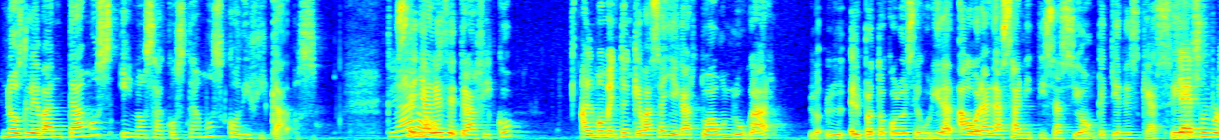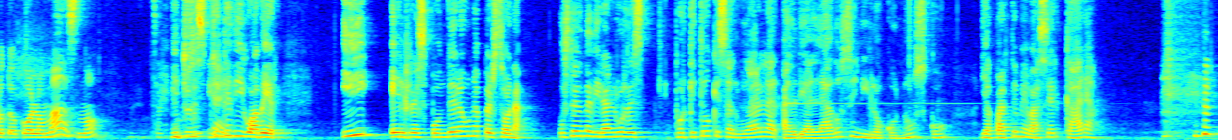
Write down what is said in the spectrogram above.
Nos levantamos y nos acostamos codificados. Claro. Señales de tráfico, al momento en que vas a llegar tú a un lugar, el protocolo de seguridad, ahora la sanitización que tienes que hacer. Ya es un protocolo más, ¿no? Entonces, yo te digo, a ver, y el responder a una persona, ustedes me dirán, Lourdes, ¿por qué tengo que saludar al, al de al lado si ni lo conozco? Y aparte me va a hacer cara.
